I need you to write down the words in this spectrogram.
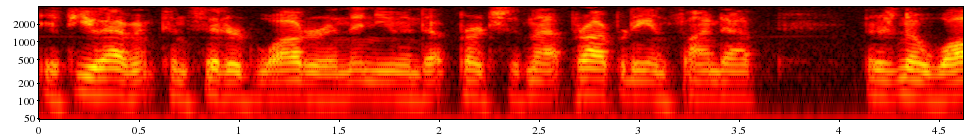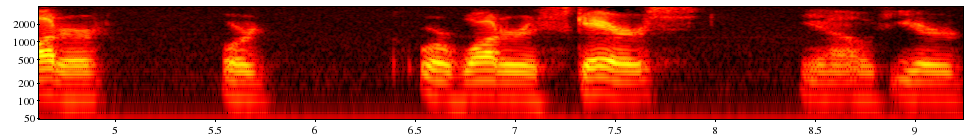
if you haven't considered water and then you end up purchasing that property and find out there's no water or or water is scarce, you know, your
